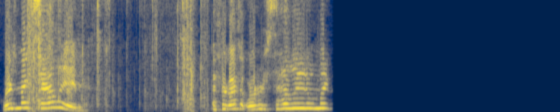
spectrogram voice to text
Where's my salad? I forgot to order salad. Oh my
